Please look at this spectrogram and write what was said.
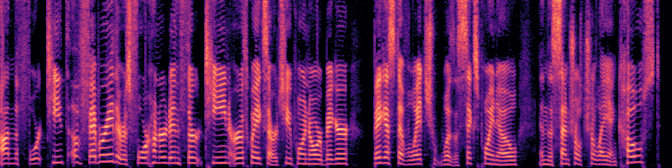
On the 14th of February, there was 413 earthquakes that were 2.0 or bigger, biggest of which was a 6.0 in the central Chilean coast.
